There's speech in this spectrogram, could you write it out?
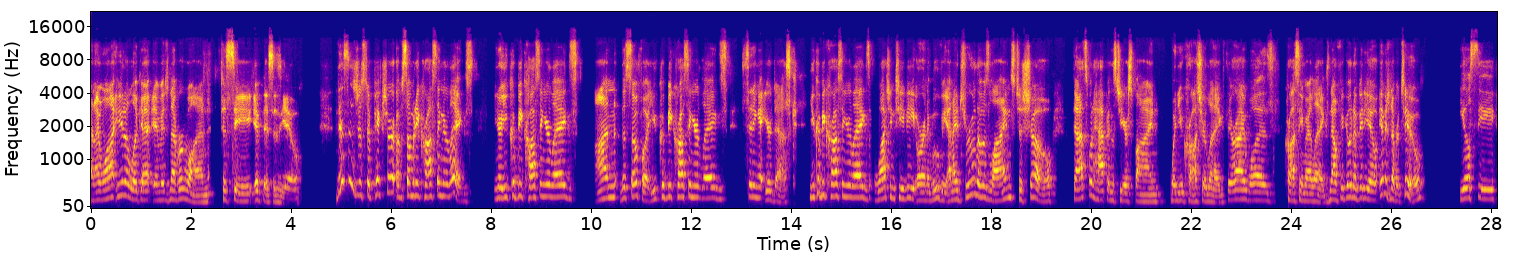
And I want you to look at image number one to see if this is you. This is just a picture of somebody crossing their legs. You know, you could be crossing your legs on the sofa, you could be crossing your legs sitting at your desk. You could be crossing your legs watching TV or in a movie. And I drew those lines to show that's what happens to your spine when you cross your legs. There I was crossing my legs. Now, if we go to video image number two, you'll see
